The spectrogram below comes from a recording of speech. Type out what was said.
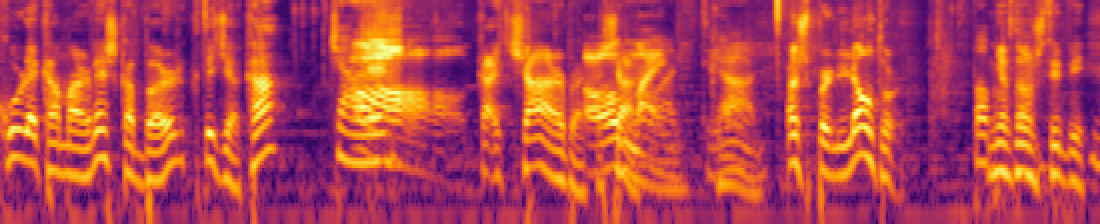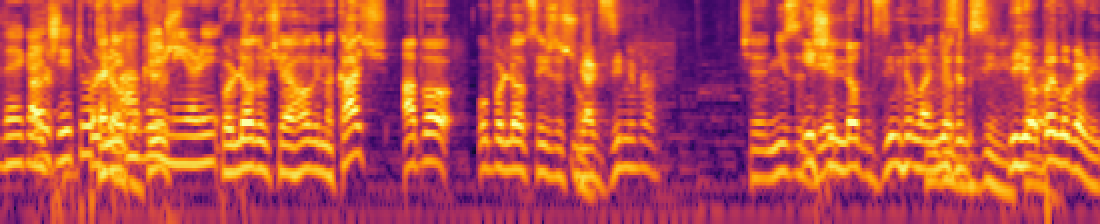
kur e ka marrë vesh ka bër këtë gjë, ka Qarë. Oh, ka qarë pra, ka oh qarë. Oh my god. Është përlotur. Po, po, njofton po shtypi. Dhe e ka gjetur Aveniri. Përlotur që e hodhi me kaq apo u përlot se ishte shumë? Nga gëzimi pra. Që 20 vjet. Ishin lot gëzimi valla 20 vjet. Ti jo bëj llogari.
